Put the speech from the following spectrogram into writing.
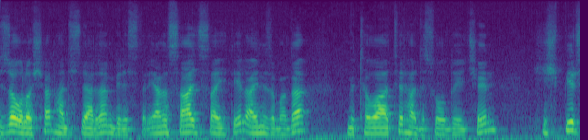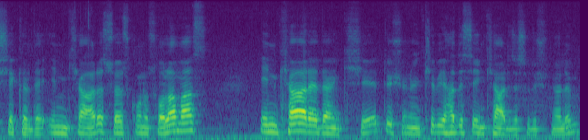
bize ulaşan hadislerden birisidir. Yani sadece sahih değil aynı zamanda mütevatir hadis olduğu için hiçbir şekilde inkarı söz konusu olamaz. İnkar eden kişi düşünün ki bir hadis inkarcısı düşünelim.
